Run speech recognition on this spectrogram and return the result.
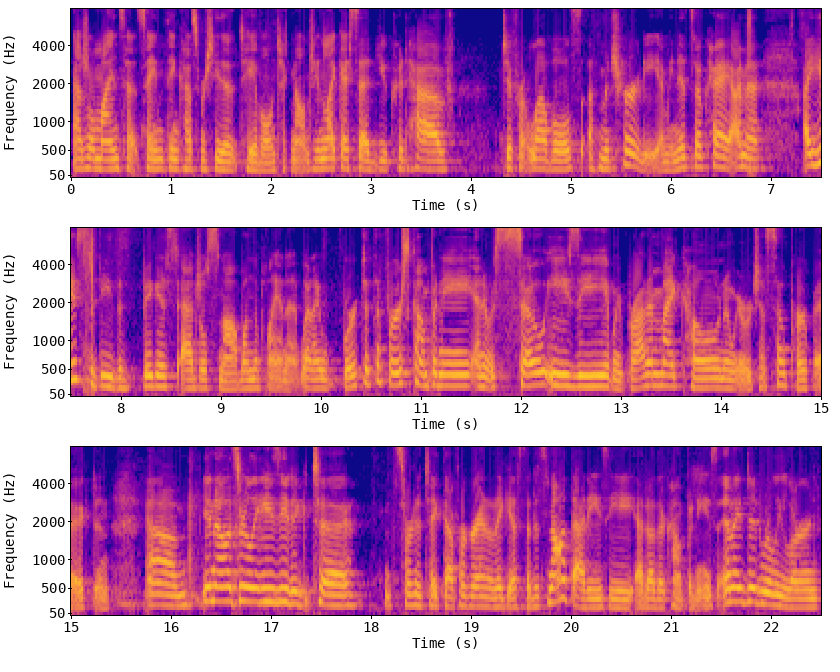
Agile mindset, same thing, customer seat at the table and technology. And like I said, you could have different levels of maturity. I mean, it's okay. I'm a, I used to be the biggest agile snob on the planet when I worked at the first company, and it was so easy. And we brought in Mike Cohn and we were just so perfect. And um, you know, it's really easy to, to sort of take that for granted, I guess, that it's not that easy at other companies. And I did really learn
